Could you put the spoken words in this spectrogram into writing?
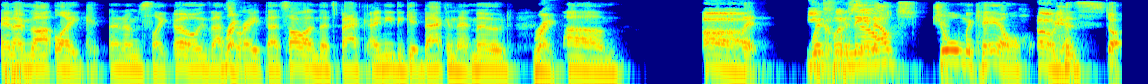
and I'm not like, and I'm just like, oh, that's Right. right. that's on, that's back. I need to get back in that mode. Right. Um, Uh But when, when they announced Joel McHale Oh, yeah. as Star,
